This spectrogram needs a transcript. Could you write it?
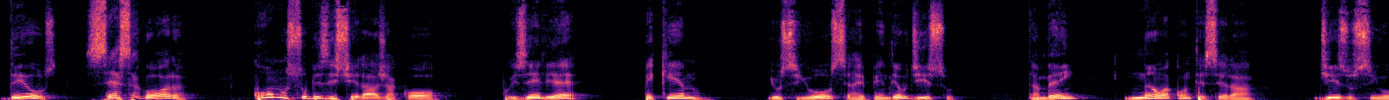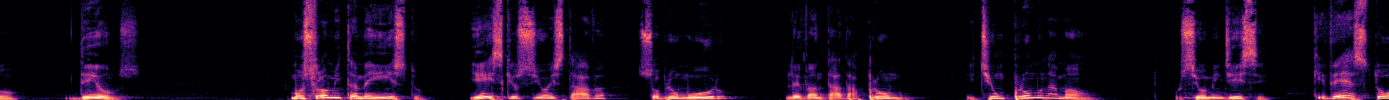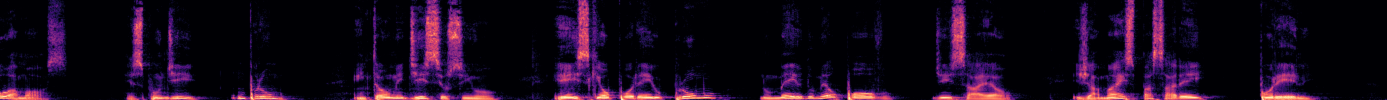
Deus, cessa agora como subsistirá Jacó? Pois ele é pequeno. E o Senhor se arrependeu disso. Também não acontecerá, diz o Senhor, Deus. Mostrou-me também isto, e eis que o Senhor estava sobre um muro levantado a prumo, e tinha um prumo na mão. O Senhor me disse: Que vês tu, Amós? Respondi: Um prumo. Então me disse o Senhor: Eis que eu porei o prumo no meio do meu povo de Israel, e jamais passarei por ele.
